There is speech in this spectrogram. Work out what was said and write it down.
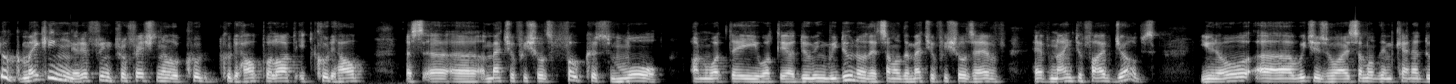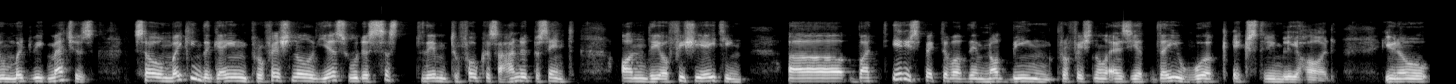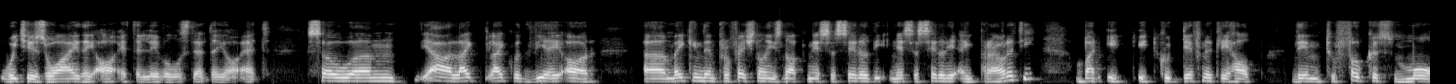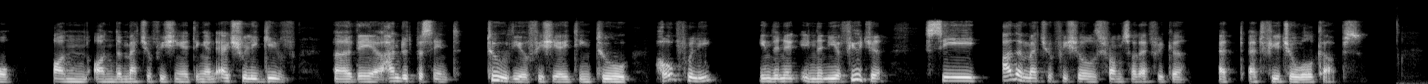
Look, making refereeing professional could could help a lot. It could help us, uh, uh, match officials focus more on what they what they are doing. We do know that some of the match officials have have nine to five jobs you know, uh, which is why some of them cannot do midweek matches. So making the game professional, yes, would assist them to focus 100% on the officiating. Uh, but irrespective of them not being professional as yet, they work extremely hard, you know, which is why they are at the levels that they are at. So um, yeah, like like with VAR, uh, making them professional is not necessarily necessarily a priority, but it it could definitely help them to focus more on on the match officiating and actually give uh, their 100% to the officiating to hopefully in the ne- in the near future see other match officials from South Africa at, at future World Cups.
